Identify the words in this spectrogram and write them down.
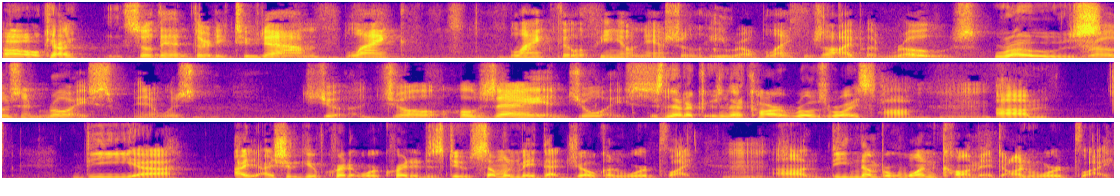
Oh, okay. So then 32 down, blank, blank Filipino national hero, blank Rizal. I put Rose, Rose. Rose and Royce, and it was jo- jo- Jose and Joyce. Isn't that a isn't that a car? Rolls Royce. Ha. Um, the uh, I, I should give credit where credit is due. Someone made that joke on Wordplay. Um, the number one comment on Wordplay.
